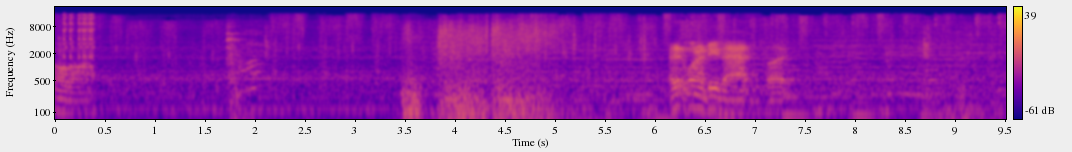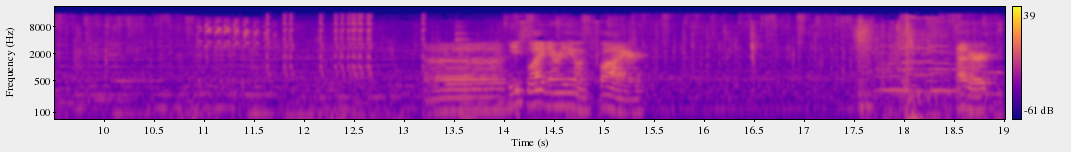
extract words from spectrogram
Hold on. I didn't want to do that, but... Uh, he's lighting everything on fire. That hurt.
